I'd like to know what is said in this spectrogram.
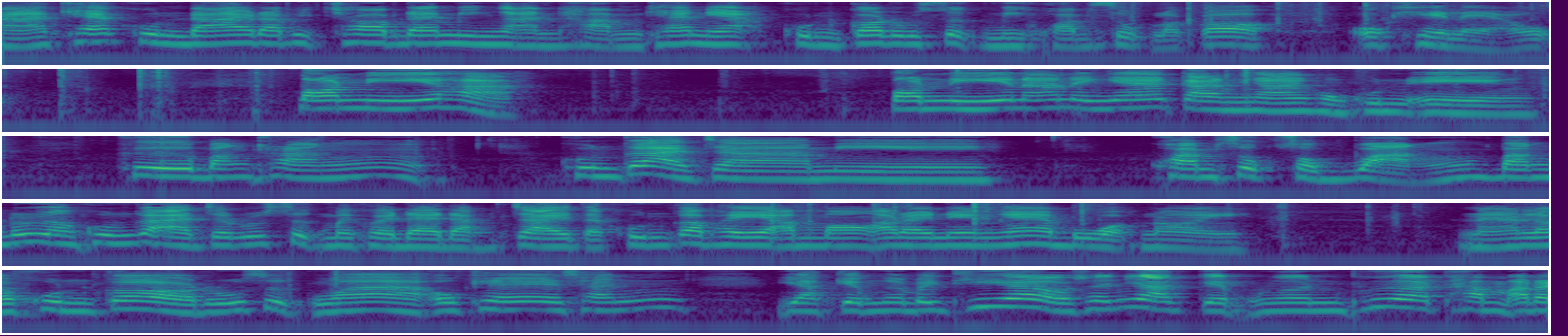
นะแค่คุณได้รับผิดชอบได้มีงานทำแค่เนี้ยคุณก็รู้สึกมีความสุขแล้วก็โอเคแล้ว ตอนนี้ค่ะ ตอนนี้นะในแง่การงานของคุณเอง คือบางครั้งคุณก็อาจจะมีความสุขสมหวัง บางเรื่องคุณก็อาจจะรู้สึกไม่ค่อยได้ดั่งใจ แต่คุณก็พยายามมองอะไรในแง่บวกหน่อยนะแล้วคุณก็รู้สึกว่าโอเค ฉันอยากเก็บเงินไปเที่ยว ฉันอยากเก็บเงินเพื่อทำอะไร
